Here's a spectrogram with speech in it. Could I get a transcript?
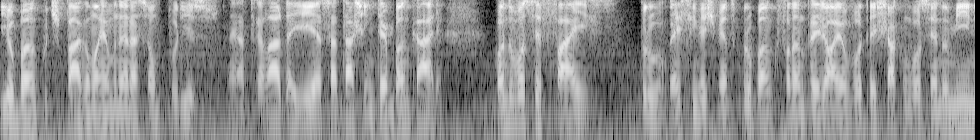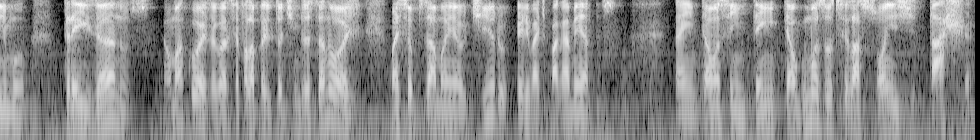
E o banco te paga uma remuneração por isso, né, atrelada aí a essa taxa interbancária. Quando você faz pro, esse investimento para o banco, falando para ele, ó, oh, eu vou deixar com você no mínimo três anos, é uma coisa. Agora você fala para ele, estou te emprestando hoje, mas se eu precisar amanhã eu tiro, ele vai te pagar menos. Né? Então, assim, tem, tem algumas oscilações de taxa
